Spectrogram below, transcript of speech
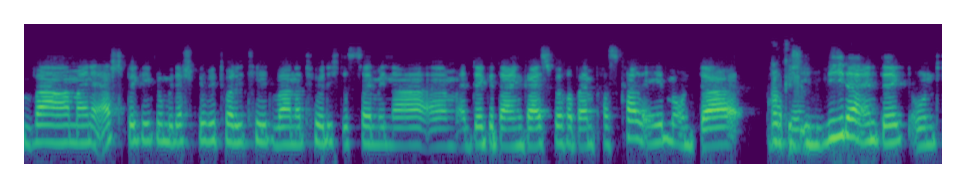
war, meine erste Begegnung mit der Spiritualität war natürlich das Seminar ähm, Entdecke deinen Geistführer beim Pascal eben und da habe Okay. ich ihn wieder entdeckt und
